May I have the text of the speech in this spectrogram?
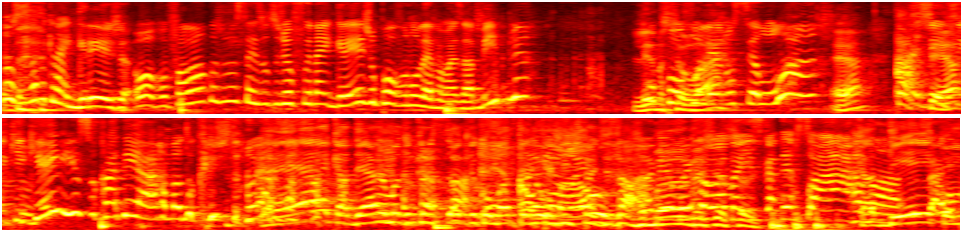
Não, você sabe que na igreja... Ó, vou falar uma coisa pra vocês. Outro dia eu fui na igreja, o povo não leva mais a Bíblia. Lê o no povo celular? lê no celular. É. Tá ah, certo. gente, o que, que é isso? Cadê a arma do cristão? É, cadê a arma do cristão que combateu o que a gente tá mal? desarmando a minha mãe falava isso. Cadê a sua arma? Cadê Tá com-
